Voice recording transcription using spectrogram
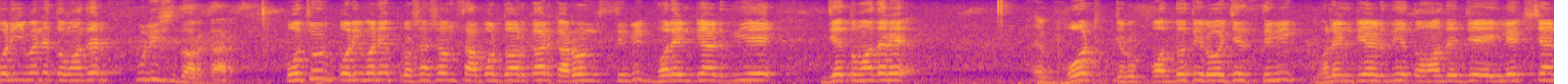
পরিমাণে তোমাদের পুলিশ দরকার। প্রচুর পরিমাণে প্রশাসন সাপোর্ট দরকার, কারণ সিভিক ভলেন্টিয়ার দিয়ে যে তোমাদের ভোট যে পদ্ধতি রয়েছে সিভিক ভলেন্টিয়ার দিয়ে তোমাদের যে ইলেকশন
